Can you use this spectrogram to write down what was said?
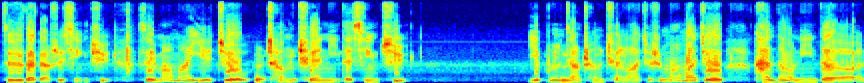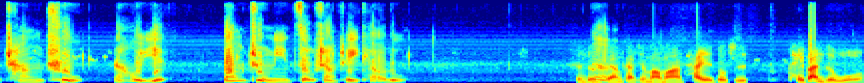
这就代表是兴趣。所以妈妈也就成全你的兴趣，也不能讲成全了，就是妈妈就看到您的长处，然后也帮助您走上这一条路。真的非常感谢妈妈，她也都是陪伴着我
